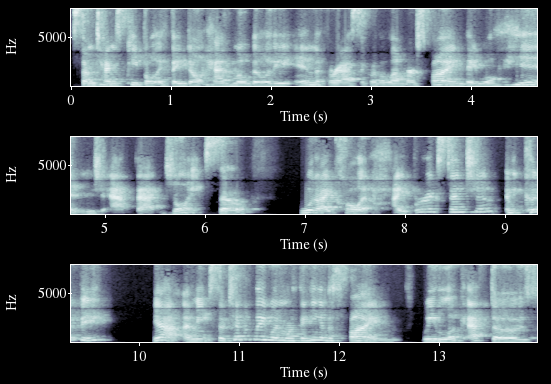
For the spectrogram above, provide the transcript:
sometimes people, if they don't have mobility in the thoracic or the lumbar spine, they will hinge at that joint. So, would I call it hyperextension? I mean, could be. Yeah. I mean, so typically when we're thinking of the spine, we look at those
